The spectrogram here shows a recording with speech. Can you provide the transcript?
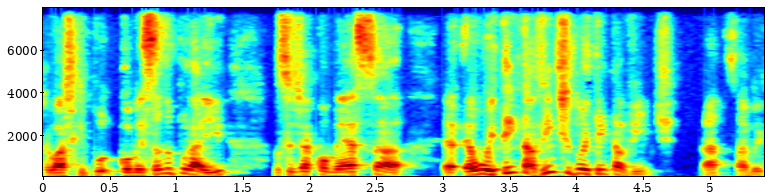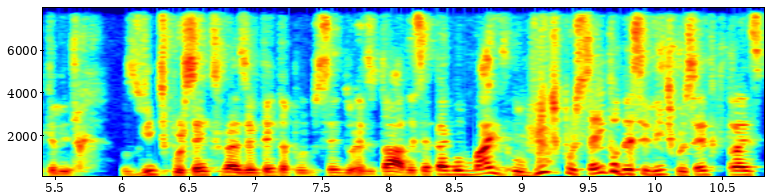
Eu acho que por, começando por aí, você já começa. É, é o 80-20 do 80-20, tá? Sabe aquele. Os 20% que traz 80% do resultado, aí você pega o mais o 20% desse 20% que traz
